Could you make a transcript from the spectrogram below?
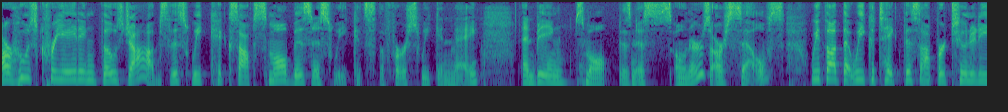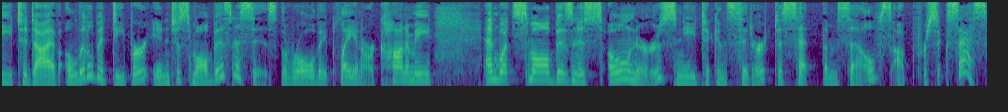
are who's creating those jobs. This week kicks off Small Business Week. It's the first week in May. And being small business owners ourselves, we thought that we could take this opportunity to dive a little bit deeper into small businesses, the role they play in our economy, and what small business owners need to consider to set themselves up for success.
